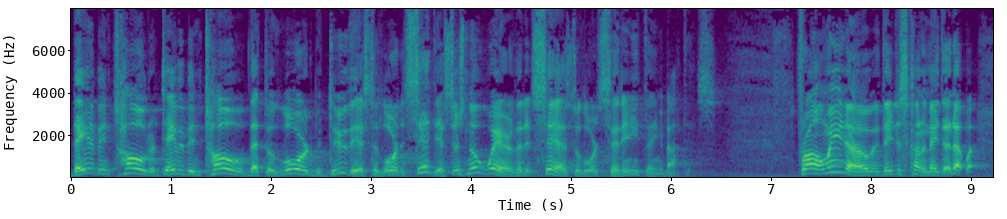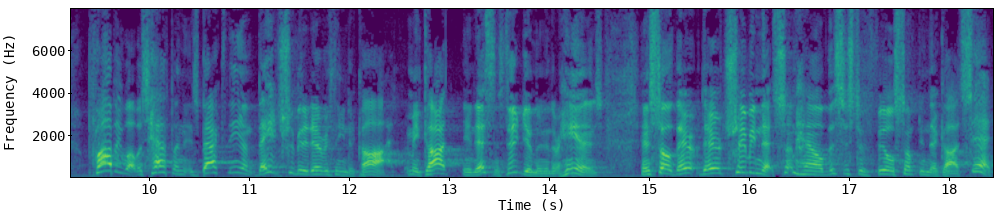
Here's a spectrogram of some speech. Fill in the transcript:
they had been told, or David had been told, that the Lord would do this. The Lord had said this. There's nowhere that it says the Lord said anything about this. For all we know, they just kind of made that up. But probably what was happening is back then, they attributed everything to God. I mean, God, in essence, did give them in their hands. And so they're, they're attributing that somehow this is to fulfill something that God said.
